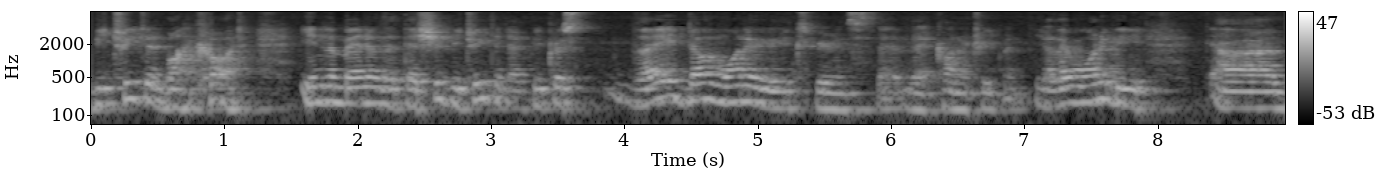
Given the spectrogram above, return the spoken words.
be treated by God in the manner that they should be treated at because they don't want to experience that, that kind of treatment. You know, they want to be uh,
